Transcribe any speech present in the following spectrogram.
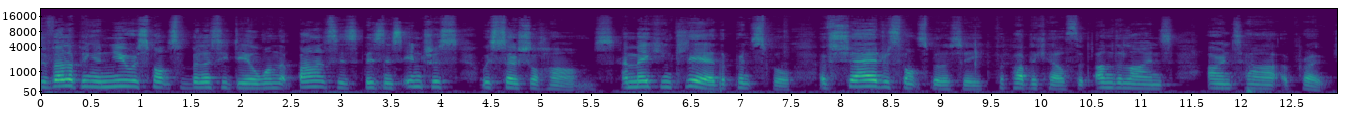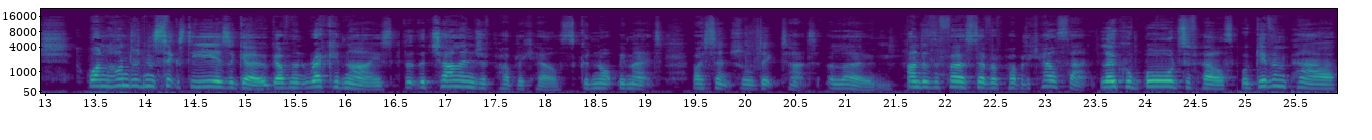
developing a new responsibility deal, one that balances business interests with social harms, and making clear the principle of shared responsibility for public health that underlines our entire approach. 160 years ago, government recognised that the challenge of public health could not be met by central diktat alone. Under the first ever Public Health Act, local boards of health were given power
